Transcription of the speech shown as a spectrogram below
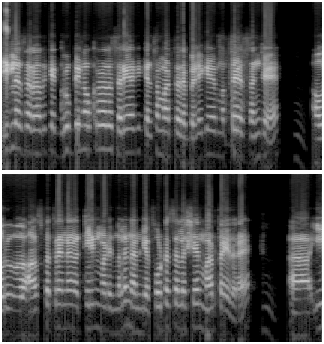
ಇಲ್ಲ ಸರ್ ಅದಕ್ಕೆ ಗ್ರೂಪ್ ಡಿ ನೌಕರರು ಸರಿಯಾಗಿ ಕೆಲಸ ಮಾಡ್ತಾರೆ. ಬೆಳಿಗ್ಗೆ ಮತ್ತೆ ಸಂಜೆ ಅವರು ಆಸ್ಪತ್ರೆನ ಕ್ಲೀನ್ ಮಾಡಿದ್ಮೇಲೆ ನನಗೆ ಫೋಟೋಸ್ ಎಲ್ಲ ಶೇರ್ ಮಾಡ್ತಾ ಇದಾರೆ. ಈ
